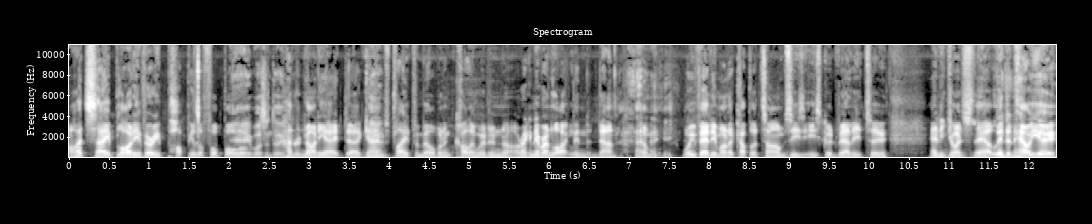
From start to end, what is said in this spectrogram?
I'd say Blighty, a very popular footballer. Yeah, he was indeed. 198 uh, games Yeah. played for Melbourne and Collingwood, and I reckon everyone liked Lynden Dunn. Um, we've had him on a couple of times. He's, he's good value too. And he joins us now. Lynden, how are you?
